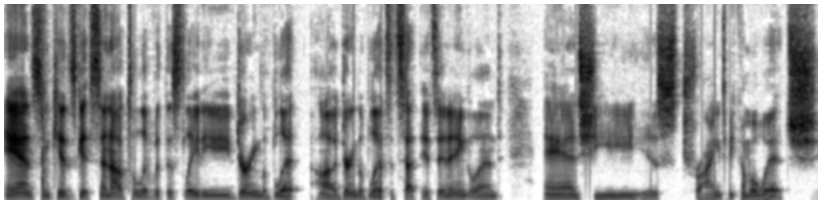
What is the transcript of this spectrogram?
and some kids get sent out to live with this lady during the Blitz. Uh, during the Blitz, it's set, it's in England, and she is trying to become a witch,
